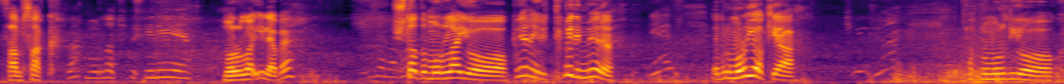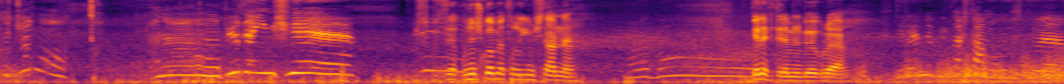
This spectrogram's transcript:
Samsak. Bak morlar tutmuş beni. Morula ile be. Şu tadı morula yok. Bu yana dikmedin mi yana? Niye? E bunun morulu yok ya. Bak bunun morulu yok. o? Kaçacak mı? Ana birden yemiş ne? Çok güzel. Güneş görme tarafı giymişler anne. Bu. Gene fitelemini böyle buraya. De birkaç tane onu biz buraya.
